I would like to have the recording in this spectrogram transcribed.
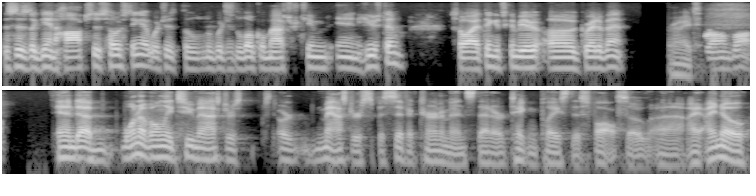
This is again Hops is hosting it, which is the which is the local Masters team in Houston. So I think it's going to be a, a great event. Right. For all involved and uh, one of only two masters or masters specific tournaments that are taking place this fall. So uh, I, I, know,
